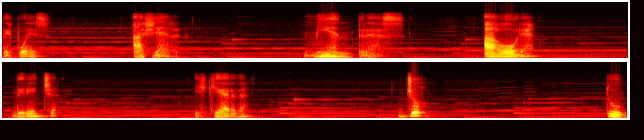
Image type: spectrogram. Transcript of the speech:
después, ayer mientras ahora derecha, izquierda, yo, tú,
